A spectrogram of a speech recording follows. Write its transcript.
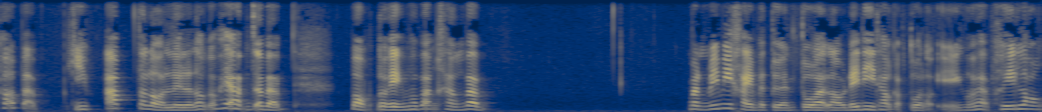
ชอบแบบกิฟต์อัพตลอดเลยแล้วเราก็พยายามจะแบบบอกตัวเองเพราะบางครั้งแบบ มันไม่มีใครมาเตือนตัวเราได้ดีเท่ากับตัวเราเองว่าแบบเฮ้ยลอง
